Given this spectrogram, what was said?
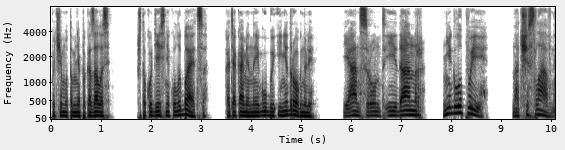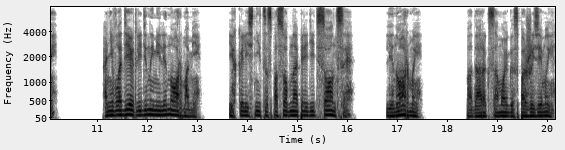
Почему-то мне показалось, что кудесник улыбается, хотя каменные губы и не дрогнули. Янсрунд и Данр не глупы, но тщеславны. Они владеют ледяными ленормами. Их колесница способна опередить солнце. Ленормы — подарок самой госпожи зимы.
